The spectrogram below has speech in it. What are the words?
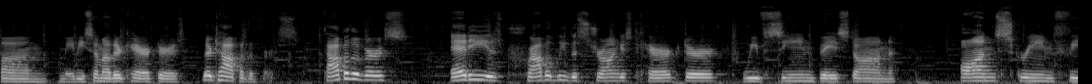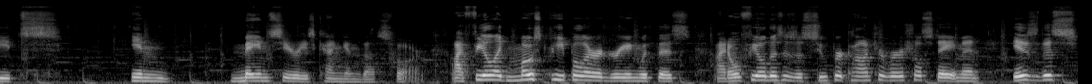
um, maybe some other characters. They're top of the verse. Top of the verse. Eddie is probably the strongest character we've seen based on on-screen feats in main series Kengan thus far. I feel like most people are agreeing with this. I don't feel this is a super controversial statement. Is this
